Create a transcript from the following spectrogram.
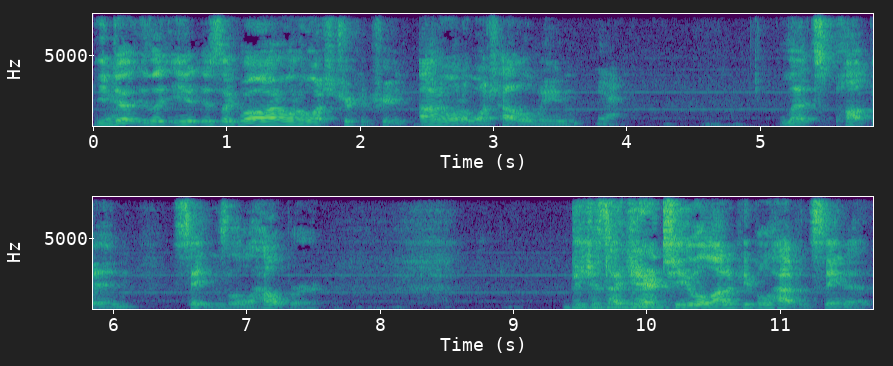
You Yeah. do like it's like, well, I don't want to watch Trick or Treat. I don't want to watch Halloween. Yeah, let's pop in Satan's Little Helper. Because I guarantee you a lot of people haven't seen it.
